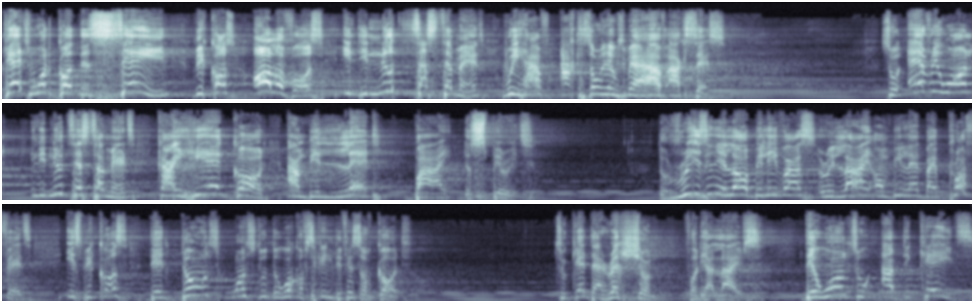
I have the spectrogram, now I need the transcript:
get what God is saying because all of us in the New Testament we have access. Someone may have access. So everyone in the New Testament can hear God and be led by the Spirit. The reason a lot of believers rely on being led by prophets is because they don't want to do the work of seeking the face of God to get direction for their lives. They want to abdicate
